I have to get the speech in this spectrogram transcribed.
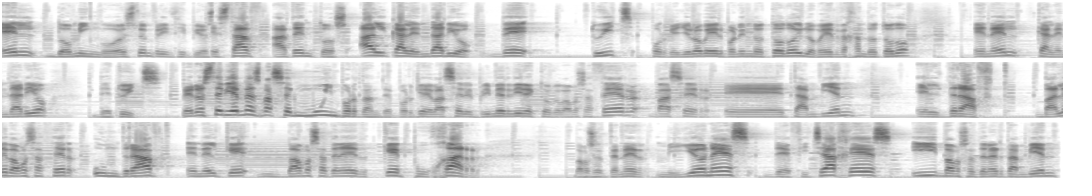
el domingo. Esto en principio. Estad atentos al calendario de Twitch, porque yo lo voy a ir poniendo todo y lo voy a ir dejando todo en el calendario de Twitch. Pero este viernes va a ser muy importante, porque va a ser el primer directo que vamos a hacer, va a ser eh, también el draft, ¿vale? Vamos a hacer un draft en el que vamos a tener que pujar. Vamos a tener millones de fichajes y vamos a tener también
